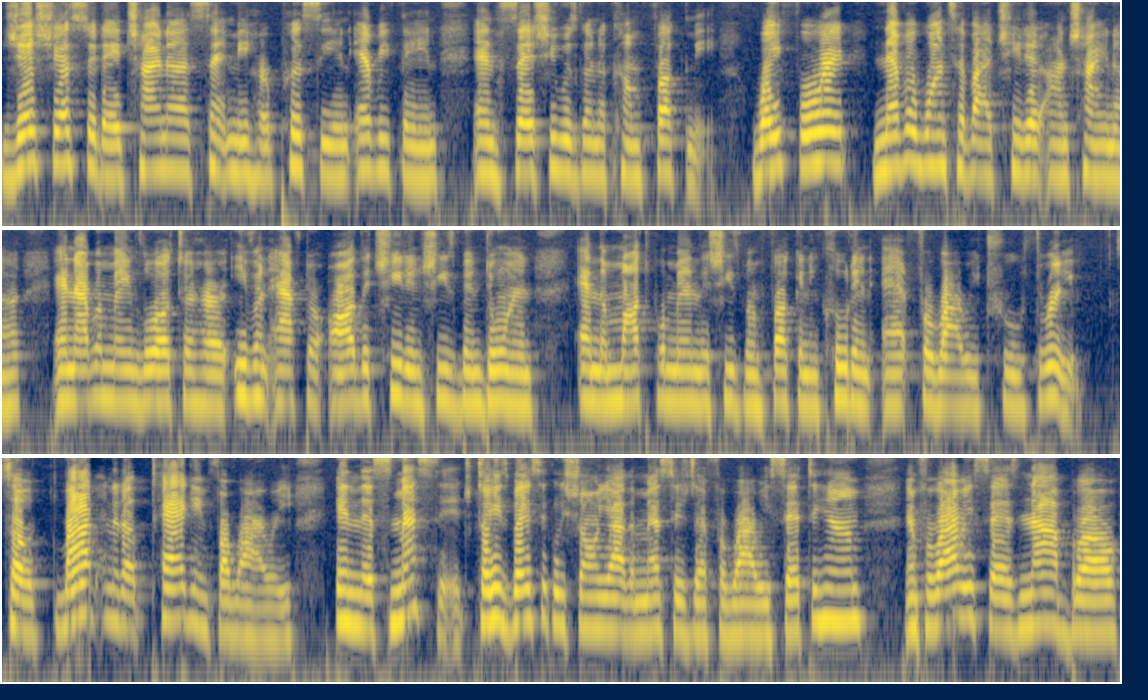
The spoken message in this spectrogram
Just yesterday, Chyna sent me her pussy and everything and said she was going to come fuck me. Wait for it. Never once have I cheated on Chyna, and I remain loyal to her even after all the cheating she's been doing and the multiple men that she's been fucking, including at Ferrari True 3. So Rob ended up tagging Ferrari in this message. So he's basically showing y'all the message that Ferrari said to him. And Ferrari says, Nah, bro,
